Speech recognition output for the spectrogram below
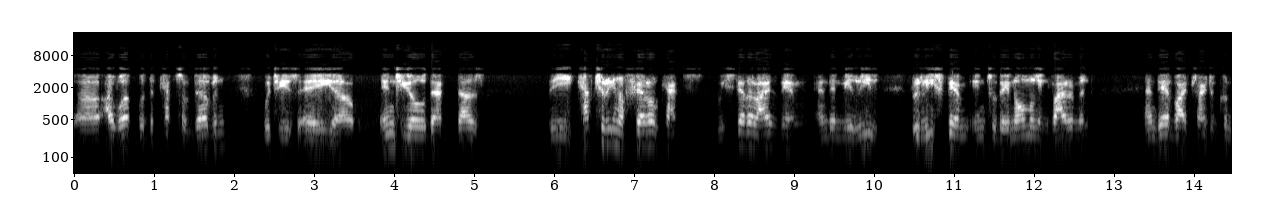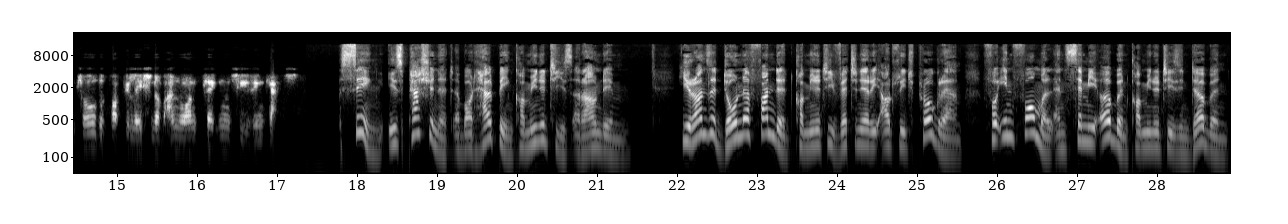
Uh, I work with the Cats of Durban, which is a uh, NGO that does the capturing of feral cats. We sterilize them and then we re- release them into their normal environment and thereby try to control the population of unwanted pregnancies in cats. Singh is passionate about helping communities around him. He runs a donor funded community veterinary outreach program for informal and semi urban communities in Durban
